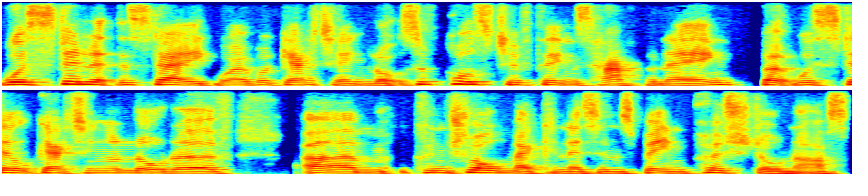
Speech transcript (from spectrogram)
we're still at the state where we're getting lots of positive things happening, but we're still getting a lot of um, control mechanisms being pushed on us.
